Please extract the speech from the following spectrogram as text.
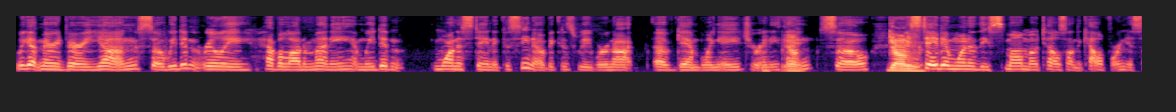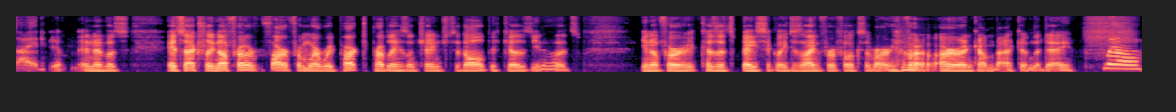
we got married very young, so we didn't really have a lot of money and we didn't want to stay in a casino because we were not of gambling age or Mm, yeah. anything. So Young. we stayed in one of these small motels on the California side. Yep. And it was, it's actually not far, far from where we parked. Probably hasn't changed at all because, you know, it's, you know, for, because it's basically designed for folks of our, of our, income back in the day. Well,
